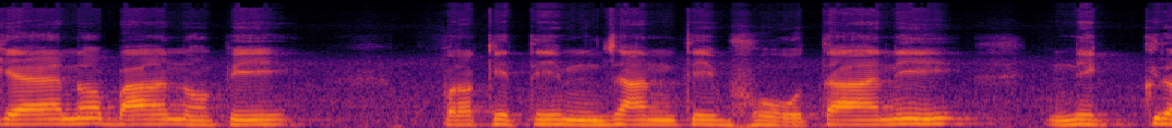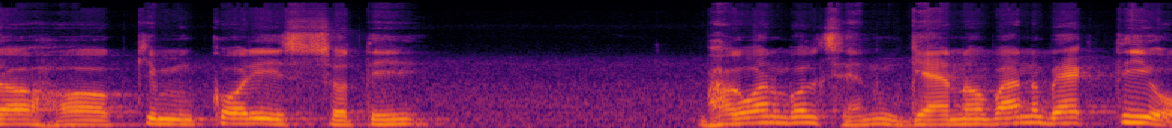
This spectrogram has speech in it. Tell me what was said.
জ্ঞানবানপি প্রকৃতিম জানতি ভূতানি নিগ্রহ কিম করিষ্যতি ভগবান বলছেন জ্ঞানবান ব্যক্তিও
